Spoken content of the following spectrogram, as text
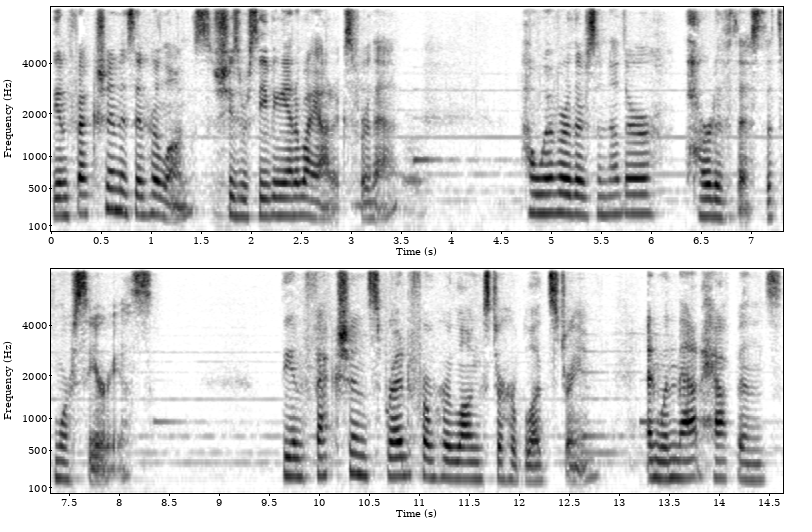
The infection is in her lungs. She's receiving antibiotics for that. However, there's another part of this that's more serious. The infection spread from her lungs to her bloodstream, and when that happens,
